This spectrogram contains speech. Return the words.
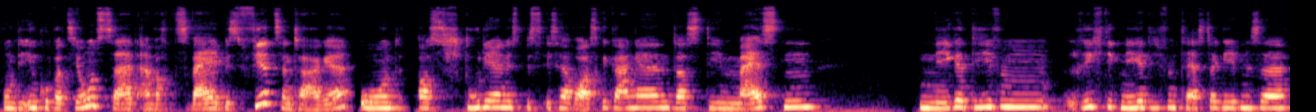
und die Inkubationszeit einfach zwei bis 14 Tage. Und aus Studien ist, ist herausgegangen, dass die meisten negativen, richtig negativen Testergebnisse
